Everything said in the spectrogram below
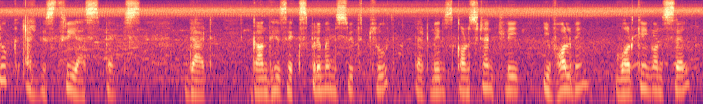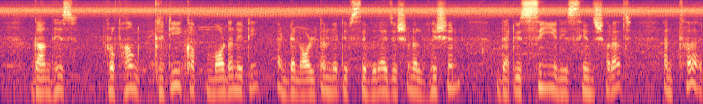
look at these three aspects, that Gandhi's experiments with truth, that means constantly evolving, working on self, Gandhi's profound critique of modernity and an alternative civilizational vision that we see in his Hind Swaraj, and third,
